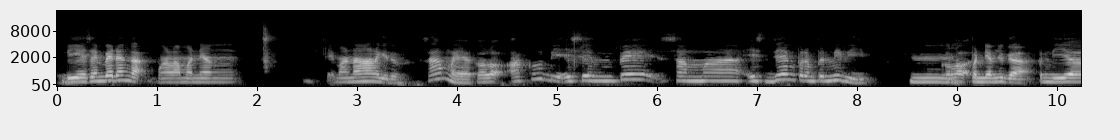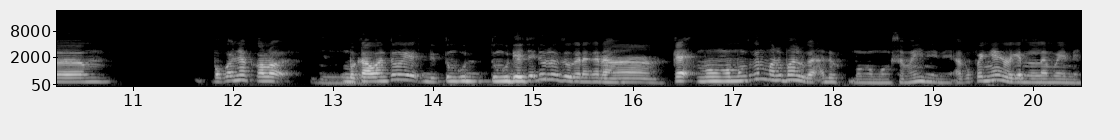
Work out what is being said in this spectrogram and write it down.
di SMP ada nggak pengalaman yang kayak mana gitu? sama ya kalau aku di SMP sama SD yang hampir mirip Hmm, Kalau- pendiam juga. pendiam. Pokoknya kalau berkawan tuh ditunggu tunggu diajak dulu tuh kadang-kadang. Ah, kayak mau ngomong tuh kan malu-malu kan aduh mau ngomong sama ini nih. Aku pengen lagi sama ini.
